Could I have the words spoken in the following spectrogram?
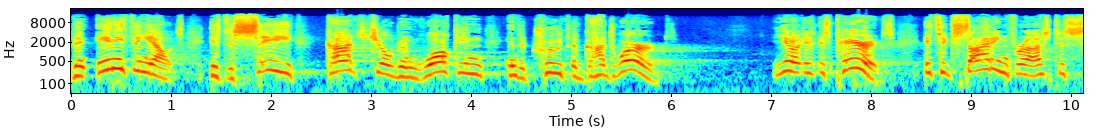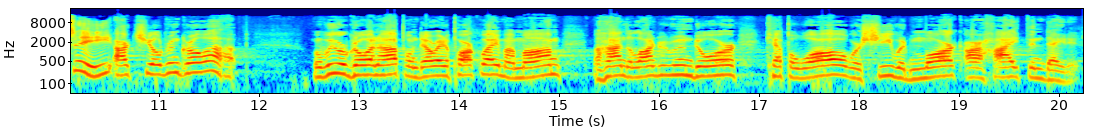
than anything else is to see God's children walking in the truth of God's Word. You know, as parents, it's exciting for us to see our children grow up. When we were growing up on Del Rey Parkway, my mom, behind the laundry room door, kept a wall where she would mark our height and date it.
